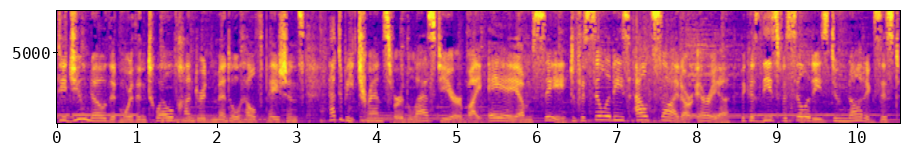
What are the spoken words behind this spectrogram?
Did you know that more than 1,200 mental health patients had to be transferred last year by AAMC to facilities outside our area because these facilities do not exist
